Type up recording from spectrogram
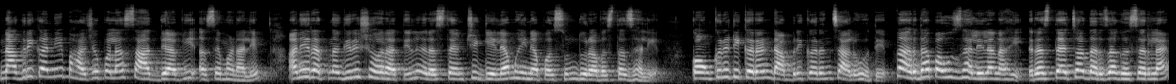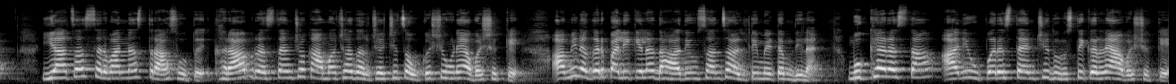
नागरिकांनी भाजपला साथ द्यावी असे म्हणाले आणि रत्नागिरी शहरातील रस्त्यांची गेल्या महिन्यापासून दुरावस्था झाली कॉन्क्रिटीकरण डांबरीकरण चालू होते. अर्धा पाऊस झालेला नाही. रस्त्याचा दर्जा घसरलाय. याचा सर्वांनाच त्रास होतोय. खराब रस्त्यांच्या कामाच्या दर्जाची चौकशी होणे आवश्यक आहे. आम्ही नगरपालिकेला दहा दिवसांचा अल्टिमेटम दिलाय. मुख्य रस्ता आणि उपरस्त्यांची दुरुस्ती करणे आवश्यक आहे.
